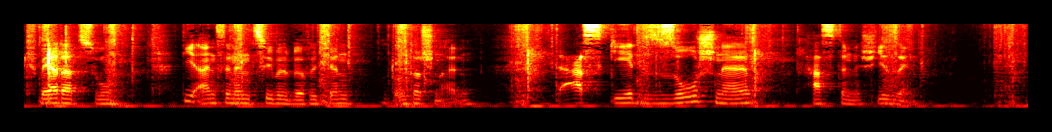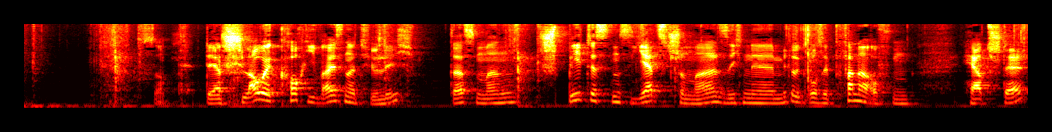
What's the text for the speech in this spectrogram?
quer dazu die einzelnen Zwiebelwürfelchen runterschneiden. Das geht so schnell, hast du nicht gesehen. Der schlaue Kochi weiß natürlich, dass man spätestens jetzt schon mal sich eine mittelgroße Pfanne auf den Herd stellt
